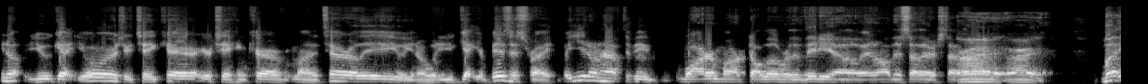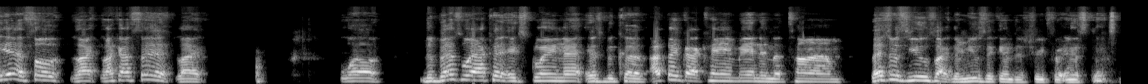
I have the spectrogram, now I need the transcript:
you know you get yours you take care you're taking care of monetarily you, you know what do you get your business right but you don't have to be watermarked all over the video and all this other stuff. Right right. But yeah so like like i said like well the best way i could explain that is because i think i came in in the time let's just use like the music industry for instance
